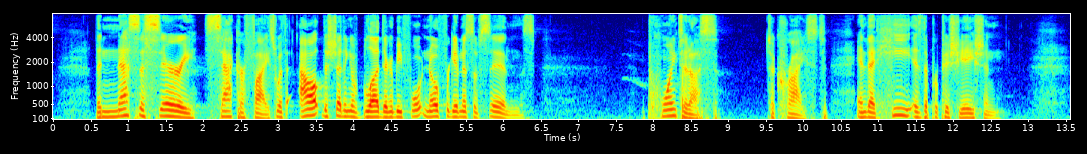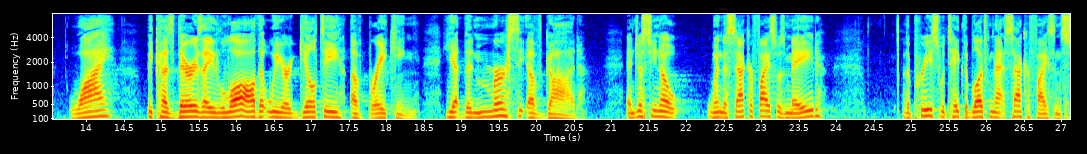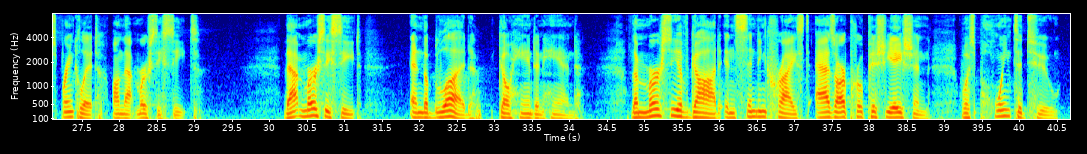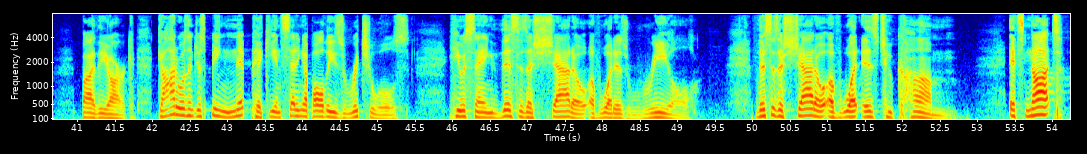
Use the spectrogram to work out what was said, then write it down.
the necessary sacrifice. Without the shedding of blood, there can be for, no forgiveness of sins. Pointed us to Christ and that He is the propitiation. Why? Because there is a law that we are guilty of breaking, yet the mercy of God. And just you know, when the sacrifice was made, the priest would take the blood from that sacrifice and sprinkle it on that mercy seat. That mercy seat and the blood go hand in hand. The mercy of God in sending Christ as our propitiation was pointed to by the ark. God wasn't just being nitpicky and setting up all these rituals. He was saying, This is a shadow of what is real. This is a shadow of what is to come. It's not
